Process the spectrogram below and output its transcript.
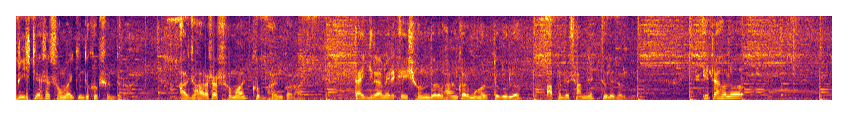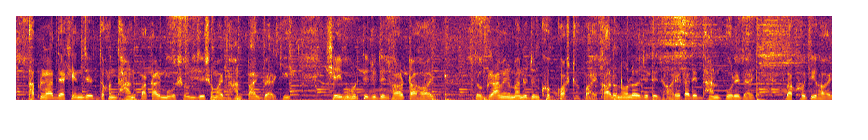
বৃষ্টি আসার সময় কিন্তু খুব সুন্দর হয়। আর ঝড় আসার সময় খুব ভয়ঙ্কর হয়। তাই গ্রামের এই সুন্দর ভয়ঙ্কর মুহূর্তগুলো আপনাদের সামনে তুলে ধরব। এটা হলো, আপনারা দেখেন যে যখন ধান পাকার মৌসুম, যে সময় ধান পাকবে আর কি, সেই মুহূর্তে যদি ঝড়টা হয়, তো গ্রামের মানুষজন খুব কষ্ট পায়। কারণ হলো যদি ঝড়ে তাদের ধান পড়ে যায় বা ক্ষতি হয়,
